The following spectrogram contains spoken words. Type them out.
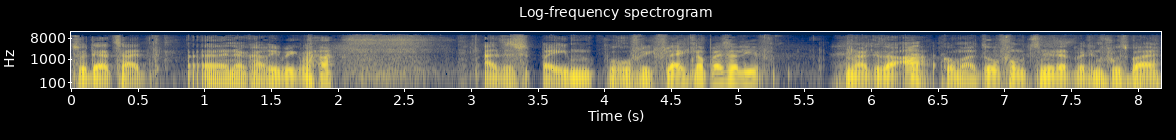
zu der Zeit äh, in der Karibik war, als es bei ihm beruflich vielleicht noch besser lief. Und hat gesagt, ah, guck mal, so funktioniert das mit dem Fußball.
